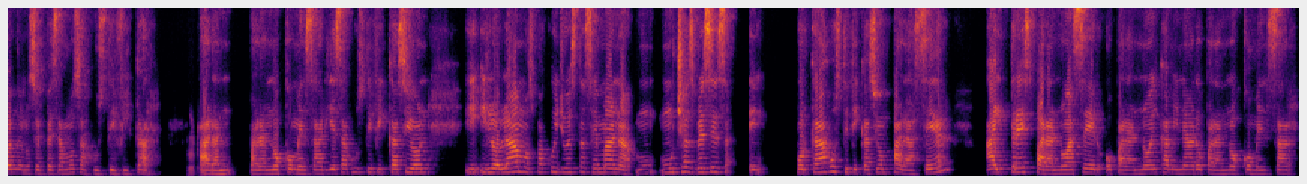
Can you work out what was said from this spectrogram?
cuando nos empezamos a justificar para, para no comenzar. Y esa justificación, y, lo hablábamos Paco y yo esta semana, muchas veces eh, por cada justificación para hacer, hay tres para no hacer o para no encaminar o para no comenzar.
